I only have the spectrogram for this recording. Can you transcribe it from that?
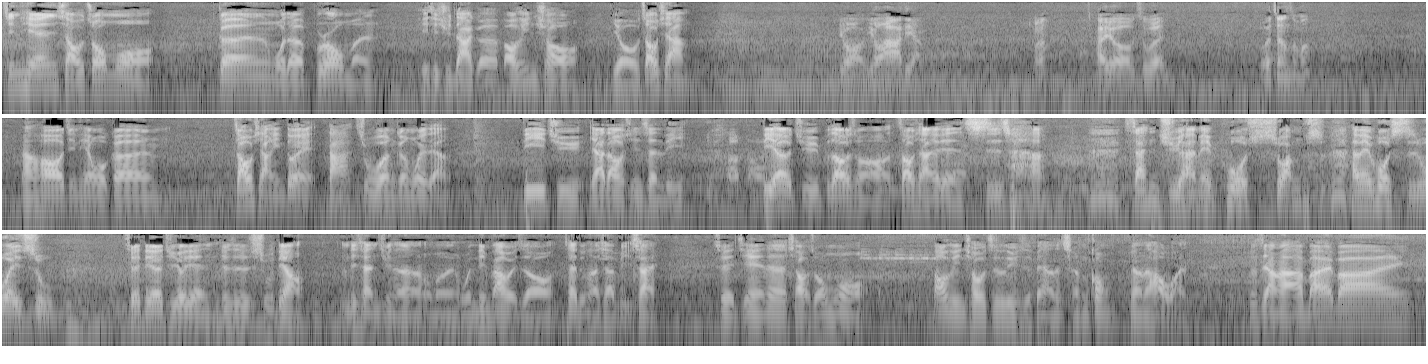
今天小周末跟我的 bro 们一起去打个保龄球，有招翔，有有阿良，啊，还有主恩，我要讲什么？然后今天我跟招翔一队打主恩跟伟良，第一局压倒性胜利，第二局不知道为什么招翔有点失常，三局还没破双数，还没破十位数，所以第二局有点就是输掉。第三局呢，我们稳定发挥之后，再度拿下比赛，所以今天的小周末保龄球之旅是非常的成功，非常的好玩。就这样啦，拜拜。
